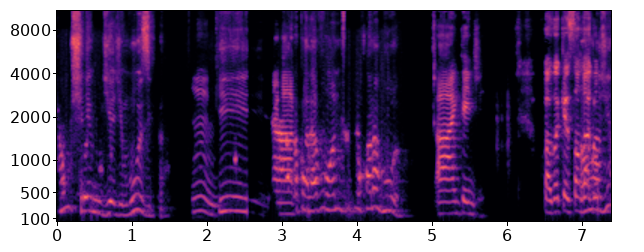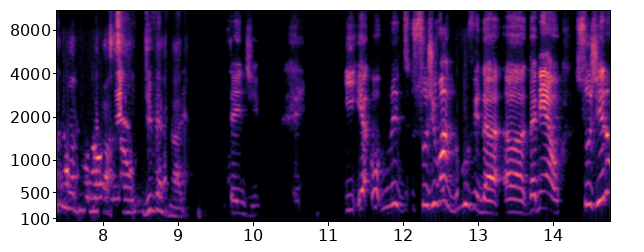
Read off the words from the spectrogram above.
tão cheio um dia de música, hum. que ah. atrapalhava o ônibus de passar na rua. Ah, entendi. Por causa da questão então, da. Imagina uma aglomeração de verdade. Entendi. E, e surgiu uma dúvida, uh, Daniel. Surgiram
